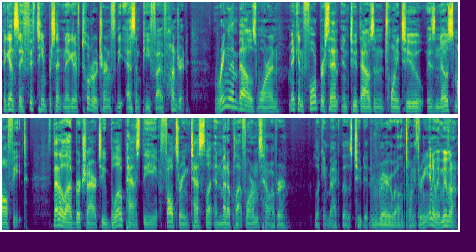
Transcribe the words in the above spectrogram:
against a 15% negative total return for the S&P 500. Ring them bells, Warren. Making 4% in 2022 is no small feat. That allowed Berkshire to blow past the faltering Tesla and Meta platforms. However, looking back, those two did very well in 23. Anyway, moving on.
